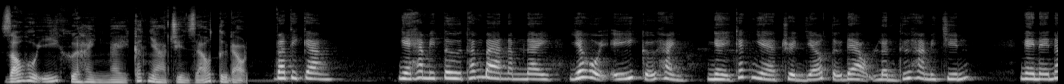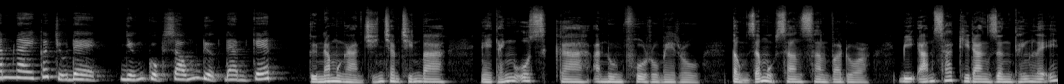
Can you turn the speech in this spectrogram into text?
Giáo hội Ý khởi hành ngày các nhà truyền giáo từ đạo. Vatican Ngày 24 tháng 3 năm nay, Giáo hội Ý cử hành Ngày các nhà truyền giáo tử đạo lần thứ 29. Ngày này năm nay có chủ đề Những cuộc sống được đan kết. Từ năm 1993, ngày Thánh Oscar Anulfo Romero, Tổng giám mục San Salvador, bị ám sát khi đang dâng thánh lễ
